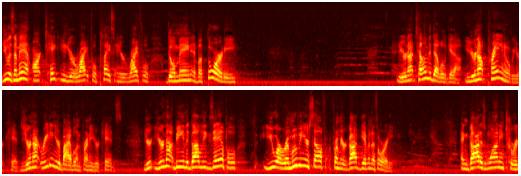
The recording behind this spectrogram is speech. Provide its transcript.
you, as a man, aren't taking your rightful place and your rightful domain of authority. You're not telling the devil to get out. You're not praying over your kids. You're not reading your Bible in front of your kids. You're, you're not being the godly example. You are removing yourself from your God given authority. And God is wanting to re-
